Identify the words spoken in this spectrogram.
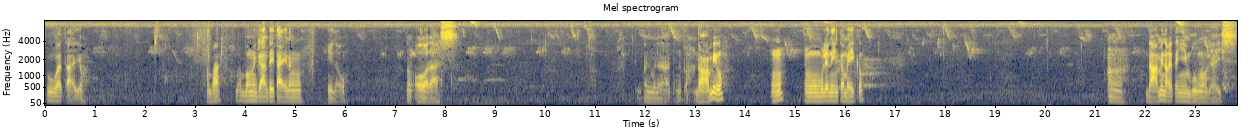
Kuha tayo. Diba? Habang nag-aantay tayo ng, you know, ng oras. Tingnan muna natin to. Dami oh. Hmm? Namumula na yung kamay ko. Ah, dami nakita niyo yung bunga guys.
